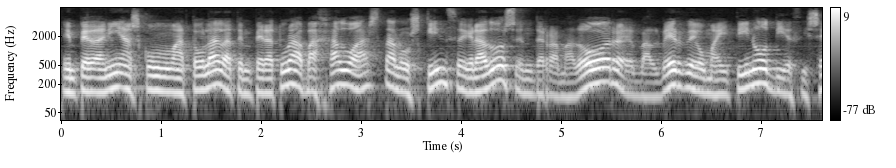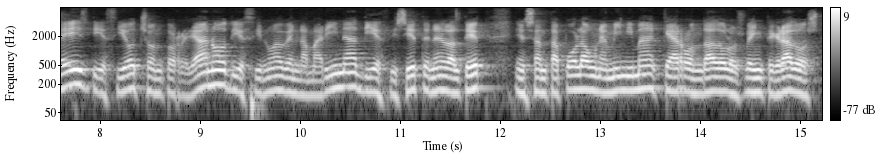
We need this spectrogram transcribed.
En pedanías como Matola, la temperatura ha bajado hasta los 15 grados. En Derramador, Valverde o Maitino, 16, 18 en Torrellano, 19 en la Marina, 17 en el Altep, en Santa Pola una mínima que ha rondado los 20 grados.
